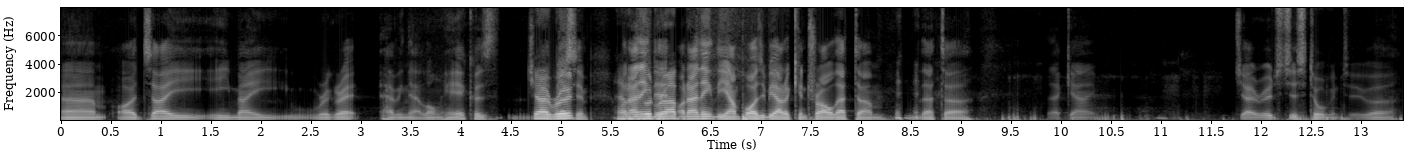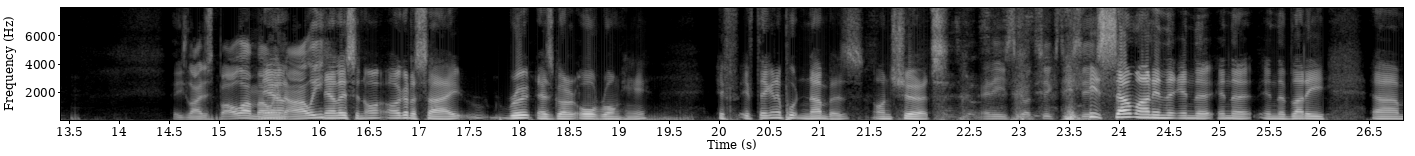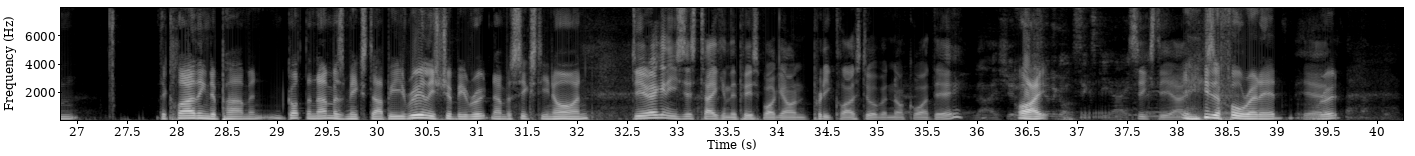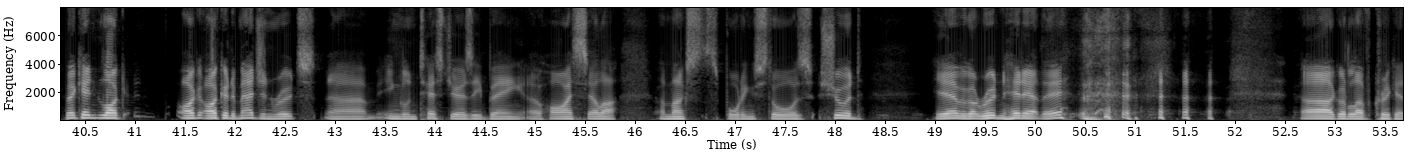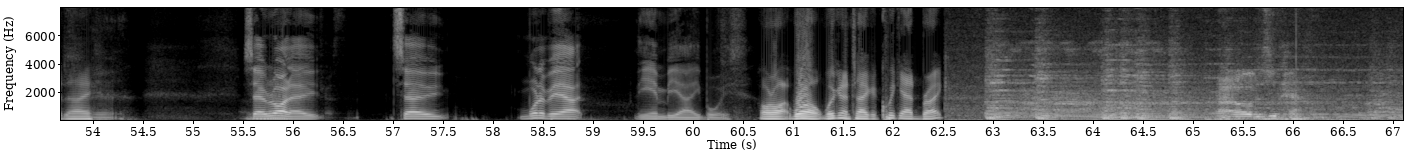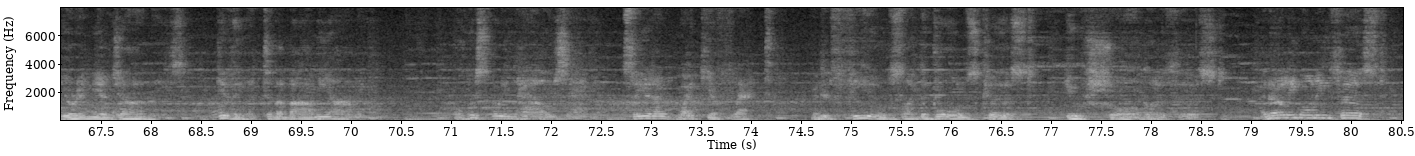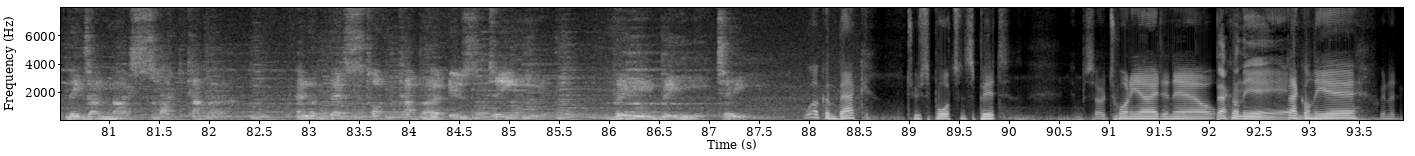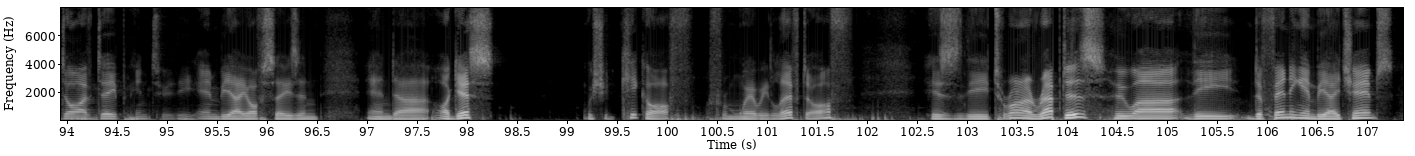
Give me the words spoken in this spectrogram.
um, I'd say he may regret having that long hair because Joe Root I having don't a think good rub. I don't think the umpires will be able to control that um that uh, that game. Joe Root's just talking to uh, his latest bowler, Moeen Ali. Now listen, I, I got to say, Root has got it all wrong here. If if they're going to put numbers on shirts, and he's got is 66. someone in the in the in the in the bloody um, the clothing department got the numbers mixed up? He really should be Root number sixty nine. Do you reckon he's just taking the piss by going pretty close to it, but not quite there? All right, 68. he's a full redhead. Yeah. Root, but can like. I, c- I could imagine Root's um, England Test jersey being a high seller amongst sporting stores. Should Yeah, we've got Root and Head out there. Ah, gotta love cricket, eh? Yeah. So Yeah. righto. So, what about the NBA boys? All right. Well, we're going to take a quick ad break. How does it happen? You're in your jammies, giving it to the barmy army. Or whispering how's that, so you don't wake your flat. And it feels like the ball's cursed. You've sure got a thirst. An early morning thirst needs a nice hot cuppa. And the best hot cuppa is tea. VBT. Welcome back to Sports and Spit, episode 28, and now Back on the air. back on the air. We're going to dive deep into the NBA off season, and uh, I guess we should kick off from where we left off. Is the Toronto Raptors, who are the defending NBA champs, are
